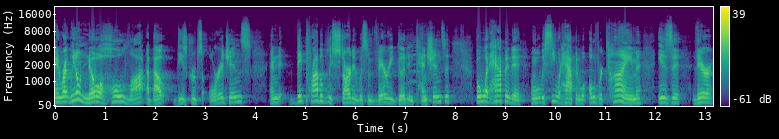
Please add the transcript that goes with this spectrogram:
And right, we don't know a whole lot about these groups' origins, and they probably started with some very good intentions. But what happened, uh, and what we see what happened over time is uh, their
